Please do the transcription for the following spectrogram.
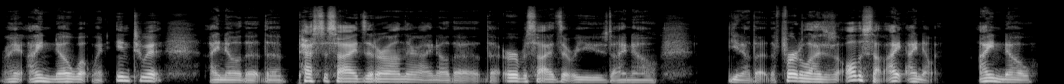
right? I know what went into it. I know the the pesticides that are on there. I know the the herbicides that were used. I know, you know, the the fertilizers, all the stuff. I I know it. I know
